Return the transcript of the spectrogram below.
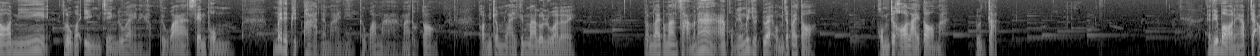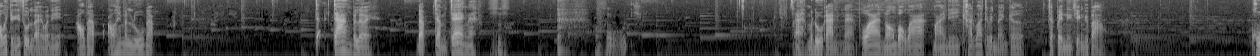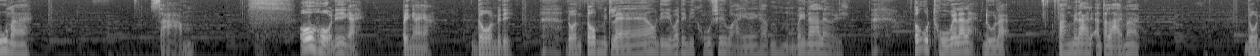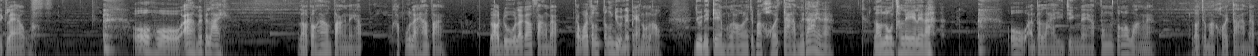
ตอนนี้สรุปว่าอิงจริงด้วยนะครับ ถือว่าเซนผม ไม่ได้ผิดพลาดนะไม้นี้ ถือว่ามามาถูกต้อง ตอนนี้กำไรขึ้นมารัวๆเลยกำไรประมาณ3ามพันห้าอะผมยังไม่หยุดด้วย ผมจะไปต่อ ผมจะขอไหลต่อมาลุ้นตัด อย่างที่บอกนะครับ จะเอาให้ถึงที่สุดเลยวันนี้ เอาแบบเอาให้มันรู้แบบ จะจ้างไปเลย แบบจำแจ้งนะโอ้โห อะมาดูกันนะ เพราะว่าน้องบอกว่าไม้นี้คาดว่าจะเป็นแบงเกอร์ จะเป็นจริงๆหรือเปล่า คู่มาสามโอ้โห นี่ไง เป็นไงอะ โดนไปดิ โดนต้มอีกแล้วดีว่าได้มีคู่ช่วยไว้นะครับ ไม่น่าเลย ต้องอุดหูไว้แล้วแหละ ดูแลฟังไม่ได้เลยอันตรายมาก โดนอีกแล้ว โอ้โห อะไม่เป็นไร เราต้องห้ามฟังนะครับคำพูดอะไรห้ามฟัง เราดูแล้วก็ฟังแบบ แต่ว่าต้องต้องอยู่ในแผนของเรา อยู่ในเกมของเรานะจะมาคอยตามไม่ได้นะ เราลงทะเลเลยนะ โอ้อันตรายจริง ๆ นะครับ ต้องต้องระวังนะ เราจะมาคอยตามแบบ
